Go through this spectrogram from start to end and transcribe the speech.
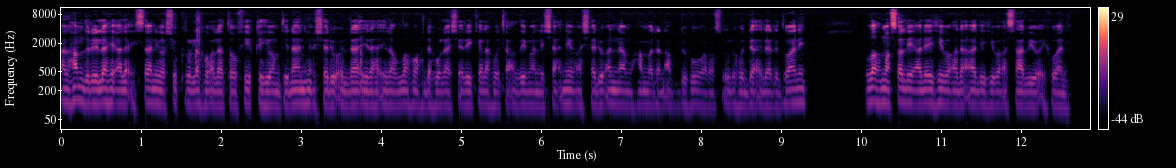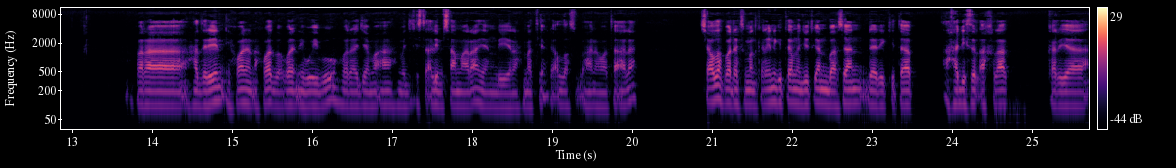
Alhamdulillahi ala ihsani wa syukru lahu ala taufiqihi wa amtinani. Asyhadu an la ilaha illallah wahdahu la syarika lahu ta'ziman li sya'ni wa asyhadu anna Muhammadan abduhu wa rasuluhu da'ila ridwani. Allahumma salli alaihi wa ala alihi wa ashabihi wa ikhwani. Para hadirin, ikhwan dan akhwat, bapak dan ibu-ibu, para jamaah Majelis Taklim Samara yang dirahmati oleh Allah Subhanahu wa taala. Insyaallah pada kesempatan kali ini kita melanjutkan bahasan dari kitab Ahadithul Akhlaq karya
